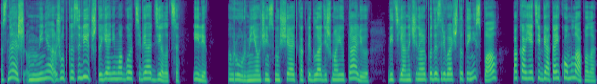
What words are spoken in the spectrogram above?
знаешь, меня жутко злит, что я не могу от тебя отделаться. Или Рур, меня очень смущает, как ты гладишь мою талию, ведь я начинаю подозревать, что ты не спал, пока я тебя тайком лапала.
